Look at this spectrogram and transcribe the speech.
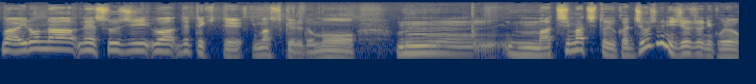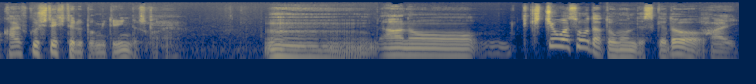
まあ、いろんな、ね、数字は出てきていますけれども、うん、まちまちというか、徐々に徐々にこれを回復してきてると見ていいんですかね？うん、あの、基調はそうだと思うんですけど、はい。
